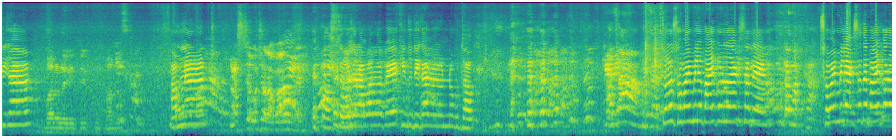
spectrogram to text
দীঘা? ভালো লেগেছে খুব ভালো। আপনার? আসছে বছর আবার হবে। আসতে বছর আবার হবে কিন্তু দীঘা নয় অন্য কোথাও। চলো সবাই মিলে বাই করো একসাথে। সবাই মিলে একসাথে বাই করো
